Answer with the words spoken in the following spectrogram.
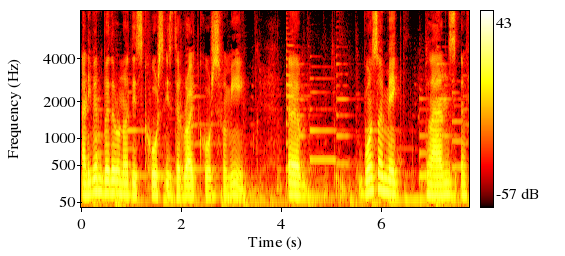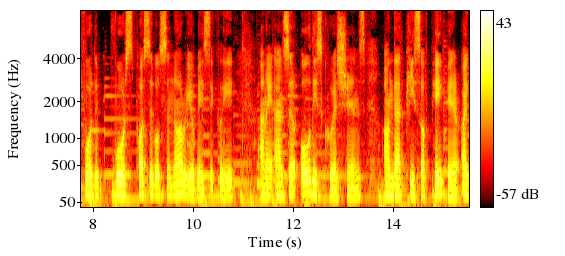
and even whether or not this course is the right course for me? Um, once I make plans for the worst possible scenario, basically, and I answer all these questions on that piece of paper, I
